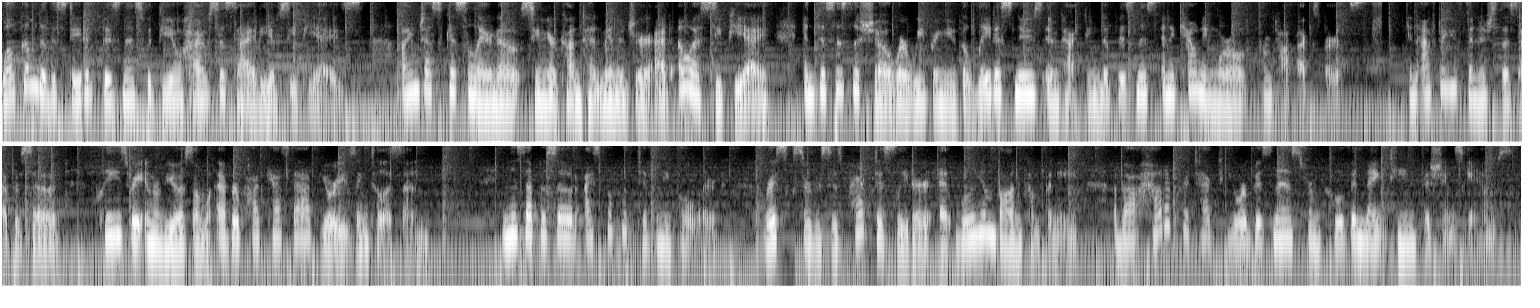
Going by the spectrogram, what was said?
Welcome to the State of Business with the Ohio Society of CPAs. I'm Jessica Salerno, Senior Content Manager at OSCPA, and this is the show where we bring you the latest news impacting the business and accounting world from top experts. And after you finish this episode, please rate and review us on whatever podcast app you're using to listen. In this episode, I spoke with Tiffany Pollard, Risk Services Practice Leader at William Vaughan Company, about how to protect your business from COVID 19 phishing scams.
